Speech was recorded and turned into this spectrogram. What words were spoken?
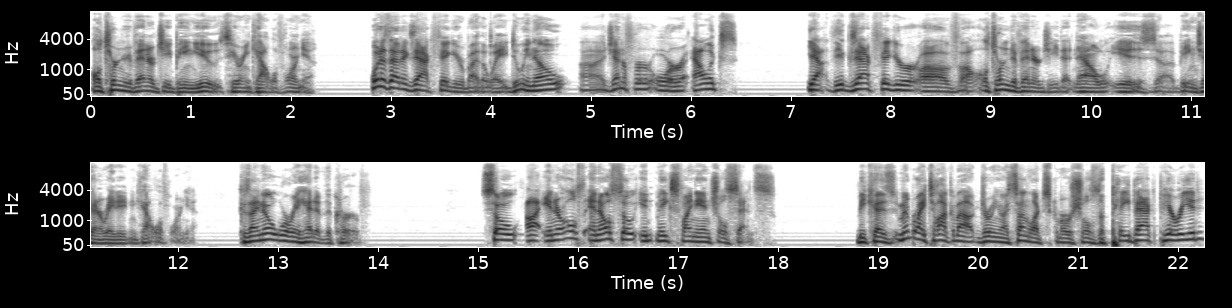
alternative energy being used here in California. What is that exact figure, by the way? Do we know, uh, Jennifer or Alex? Yeah, the exact figure of uh, alternative energy that now is uh, being generated in California, because I know we're ahead of the curve. So, uh, and, also, and also, it makes financial sense because remember I talk about during my Sunlux commercials the payback period,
